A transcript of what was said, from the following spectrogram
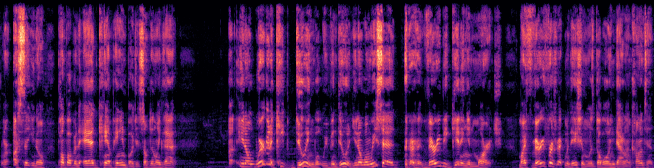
or us to, you know, pump up an ad campaign budget, something like that. Uh, you know, we're going to keep doing what we've been doing. You know, when we said very beginning in March, my very first recommendation was doubling down on content.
